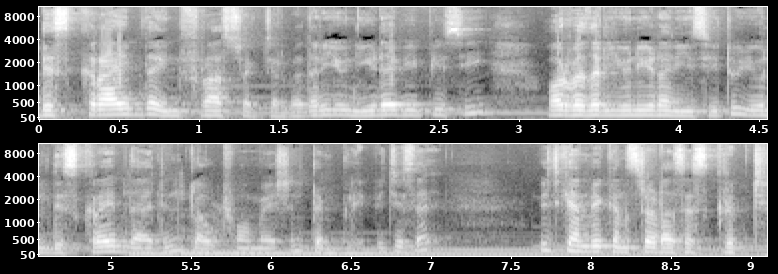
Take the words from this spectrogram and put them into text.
describe the infrastructure, whether you need a VPC or whether you need an EC2, you will describe that in CloudFormation template, which is a which can be considered as a script.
